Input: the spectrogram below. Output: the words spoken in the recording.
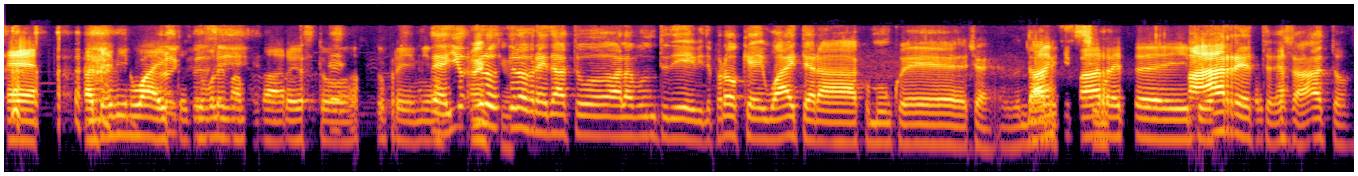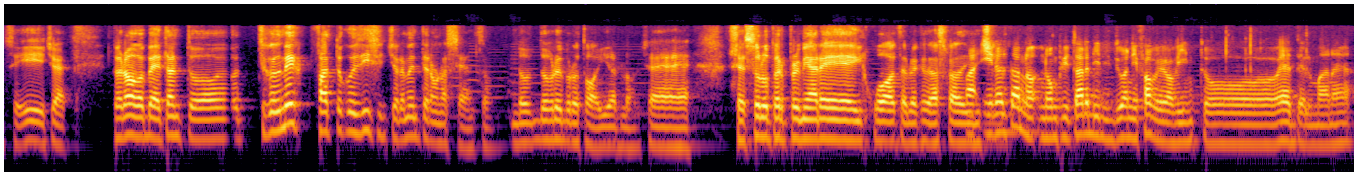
eh, a Devin White che volevamo dare sto, sto premio. Eh, io, io lo- io l'avrei dato alla Vonte David, però ok, White era comunque... Cioè, anche benissimo. Barrett e Barrett, esatto, sì, cioè, però vabbè, tanto secondo me fatto così sinceramente non ha senso, Dov- dovrebbero toglierlo, cioè se è solo per premiare il quarterback della squadra Ma di in realtà no- non più tardi di due anni fa aveva vinto Edelman, eh.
